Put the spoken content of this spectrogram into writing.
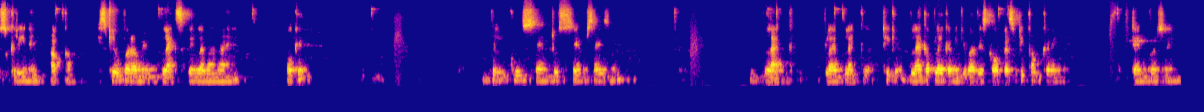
स्क्रीन है आपका, इसके ऊपर हमें ब्लैक स्क्रीन लगाना है ओके बिल्कुल सेम टू सेम साइज़ में। ब्लैक अप्लाई ब्लैक कलर ठीक है? ब्लैक अप्लाई करने के बाद इसका ओपेसिटी कम करेंगे टेन परसेंट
